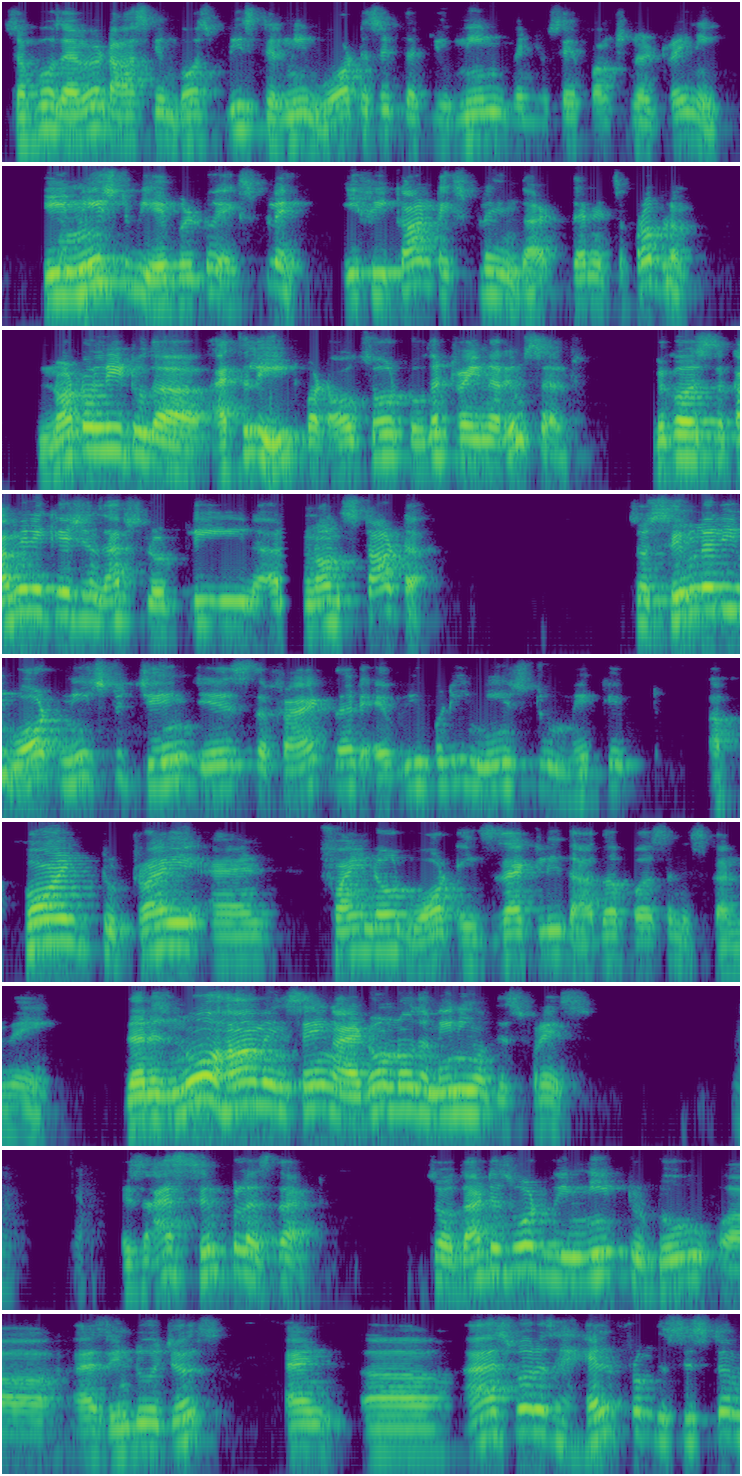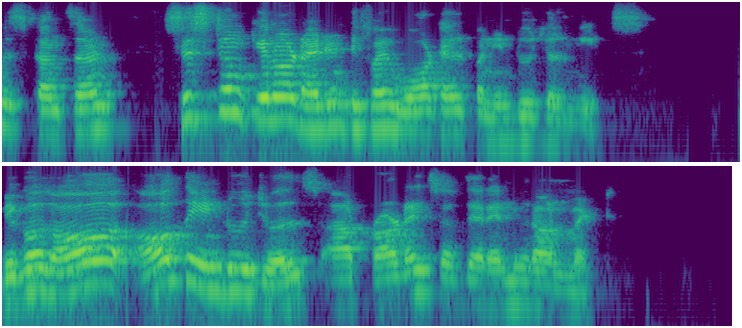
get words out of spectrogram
Suppose i were to ask him boss please tell me what is it that you mean when you say functional training? He needs to be able to explain. If he can't explain that then it's a problem not only to the athlete, but also to the trainer himself, because the communication is absolutely a non starter. So, similarly, what needs to change is the fact that everybody needs to make it a point to try and find out what exactly the other person is conveying. There is no harm in saying, I don't know the meaning of this phrase. Hmm. It's as simple as that. So that is what we need to do uh, as individuals. And uh, as far as help from the system is concerned, system cannot identify what help an individual needs because all, all the individuals are products of their environment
